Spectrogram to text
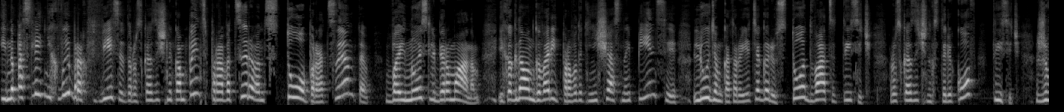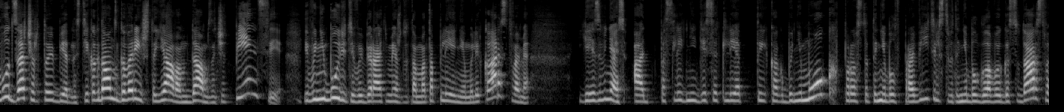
и на последних выборах весь этот русскоязычный кампейн спровоцирован 100% войной с Либерманом. И когда он говорит про вот эти несчастные пенсии, людям, которые, я тебе говорю, 120 тысяч русскоязычных стариков, тысяч, живут за чертой бедности. И когда он говорит, что я вам дам, значит, пенсии, и вы не будете выбирать между там отоплением и лекарствами, я извиняюсь, а последние 10 лет ты как бы не мог, просто ты не был в правительстве, ты не был главой государства.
